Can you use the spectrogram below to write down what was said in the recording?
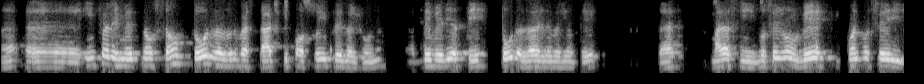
Né? É, infelizmente, não são todas as universidades que possuem empresa júnior. Deveria ter, todas elas deveriam ter, certo? Mas, assim, vocês vão ver que quando vocês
